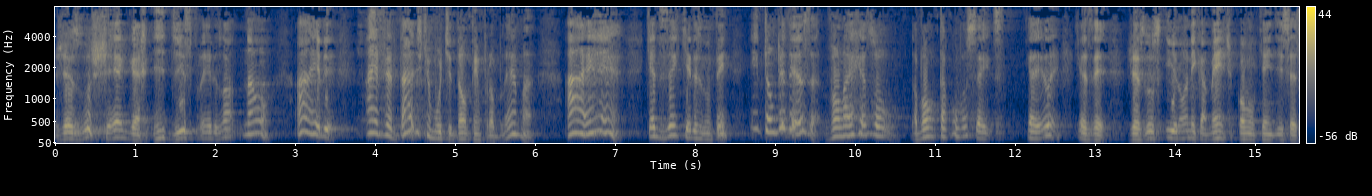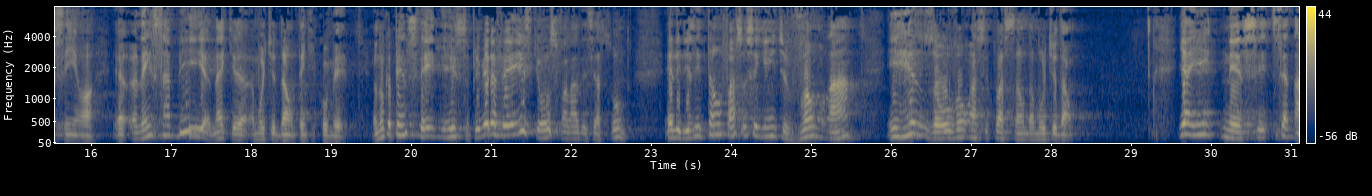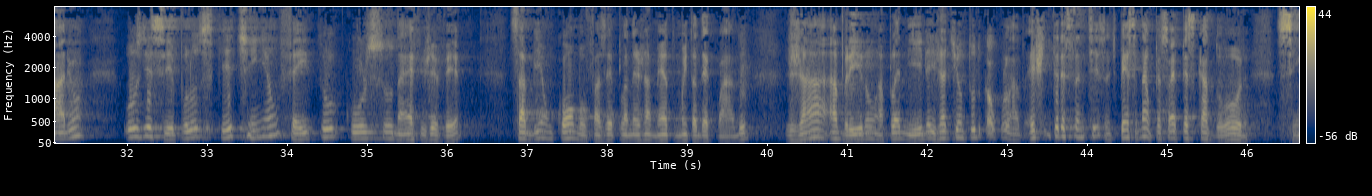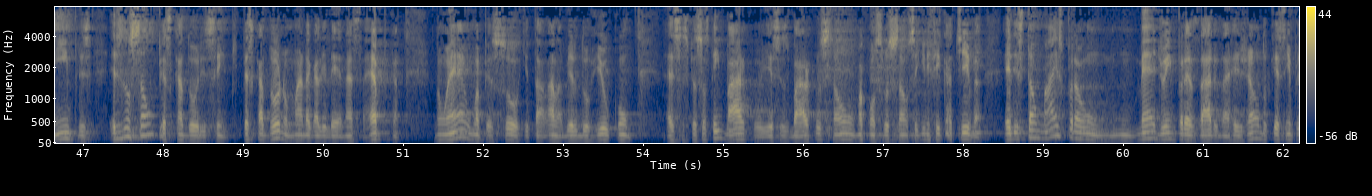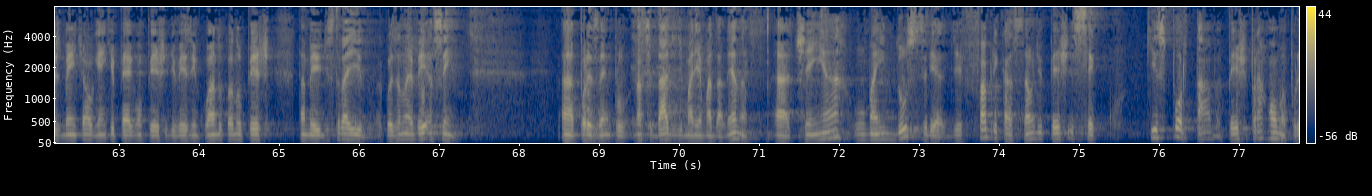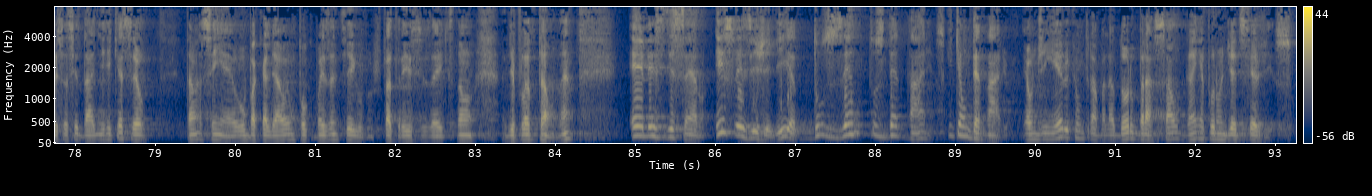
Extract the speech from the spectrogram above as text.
Jesus chega e diz para eles, ó, não, ah, ele, ah, é verdade que a multidão tem problema? Ah, é? Quer dizer que eles não têm? Então, beleza, vão lá e resolvam, tá bom? Está com vocês. Quer dizer, Jesus, ironicamente, como quem disse assim, ó, eu nem sabia, né, que a multidão tem que comer. Eu nunca pensei nisso. Primeira vez que eu ouço falar desse assunto. Ele diz, então faça o seguinte, vão lá e resolvam a situação da multidão. E aí, nesse cenário, os discípulos que tinham feito curso na FGV, sabiam como fazer planejamento muito adequado, já abriram a planilha e já tinham tudo calculado. É interessantíssimo. A gente pensa, não, o pessoal é pescador, simples. Eles não são pescadores simples. Pescador no Mar da Galileia nessa época não é uma pessoa que está lá na beira do rio com essas pessoas têm barco e esses barcos são uma construção significativa. Eles estão mais para um médio empresário na região do que simplesmente alguém que pega um peixe de vez em quando, quando o peixe está meio distraído. A coisa não é bem assim. Ah, por exemplo, na cidade de Maria Madalena, ah, tinha uma indústria de fabricação de peixe seco, que exportava peixe para Roma, por isso a cidade enriqueceu. Então, assim, é, o bacalhau é um pouco mais antigo, os patrícios aí que estão de plantão, né? Eles disseram, isso exigiria 200 denários. O que é um denário? É um dinheiro que um trabalhador braçal ganha por um dia de serviço.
